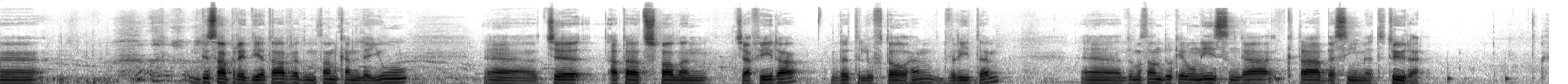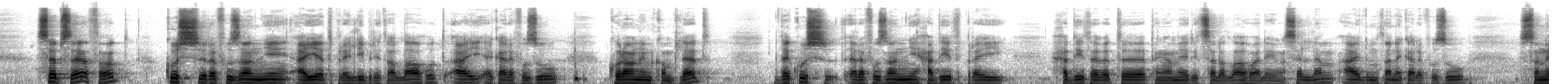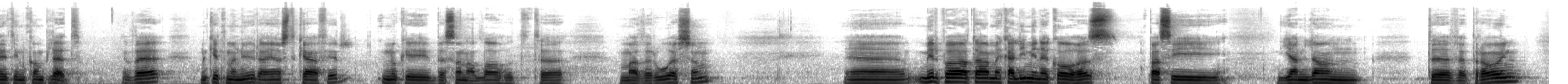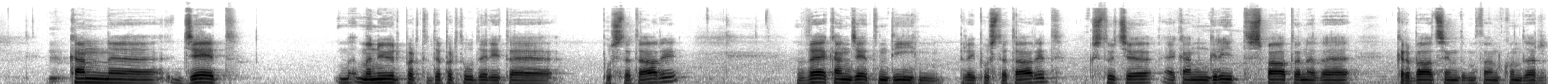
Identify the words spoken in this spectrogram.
disa prej dijetarëve domethanë kanë leju e, që ata të shpallen qafira dhe të luftohen, të vriten, domethanë duke u nis nga këta besime të tyre. Sepse, thot, kush refuzon një ajet prej librit të Allahut, ai e ka refuzu kuranin komplet, dhe kush refuzon një hadith prej haditheve të pejgamberit sallallahu alaihi wasallam, ai domethënë ka refuzu sunetin komplet. Dhe në këtë mënyrë ai është kafir, nuk i beson Allahut të madhërueshëm. Ë mirëpo ata me kalimin e kohës, pasi janë lan të veprojnë, kanë gjetë mënyrë për të depërtu deri te pushtetari dhe kanë gjetë ndihmë prej pushtetarit, kështu që e kanë ngrit shpatën edhe kërbaçin, domethënë kundër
